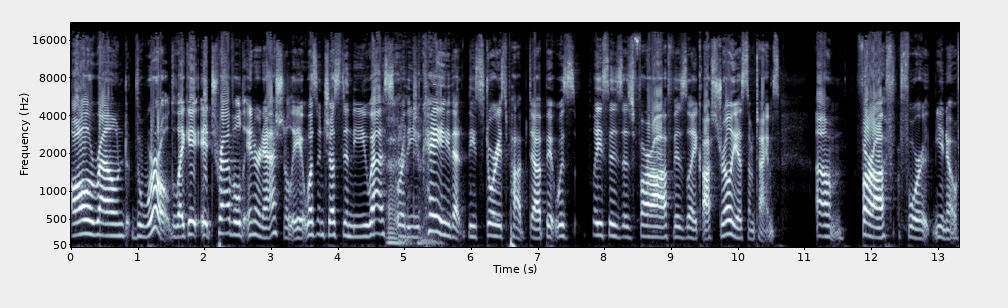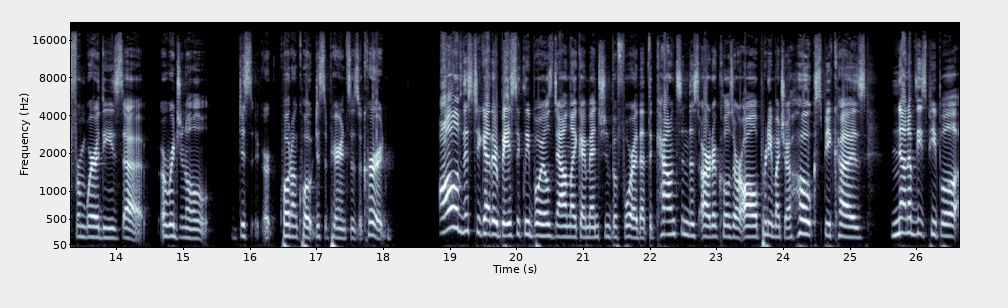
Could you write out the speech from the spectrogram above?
all around the world. Like it, it traveled internationally. It wasn't just in the US or the UK that these stories popped up. It was places as far off as like Australia sometimes. Um far off for, you know, from where these uh original dis- or quote unquote disappearances occurred. All of this together basically boils down, like I mentioned before, that the counts in this articles are all pretty much a hoax because none of these people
